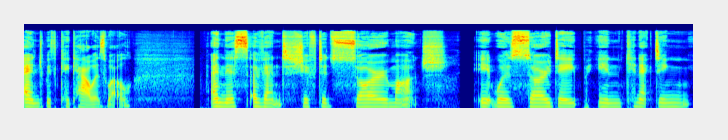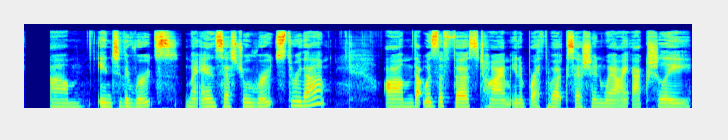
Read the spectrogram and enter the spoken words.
and with cacao as well. And this event shifted so much. It was so deep in connecting um, into the roots, my ancestral roots through that. Um, that was the first time in a breathwork session where I actually,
